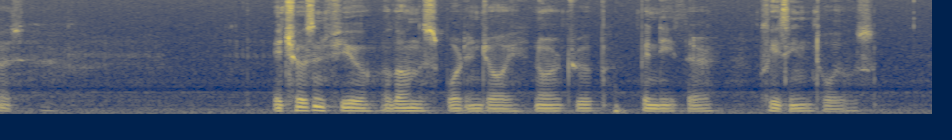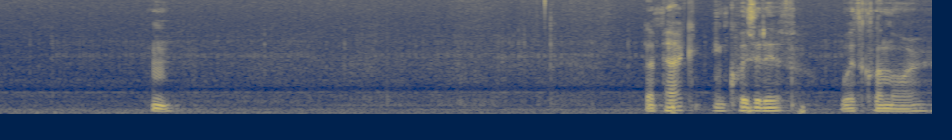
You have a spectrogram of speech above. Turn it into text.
What's A chosen few alone the sport enjoy, nor droop beneath their pleasing toils. Hmm. The pack, inquisitive with clamor,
